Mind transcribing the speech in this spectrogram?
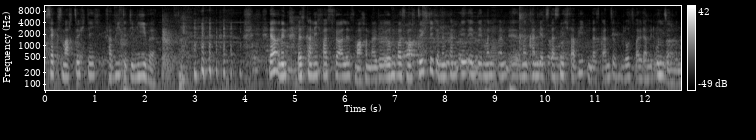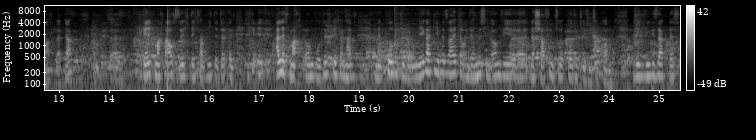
Sex macht süchtig, verbietet die Liebe. Ja, und dann, das kann ich fast für alles machen. Also irgendwas macht süchtig und dann kann äh, äh, man, man, äh, man kann jetzt das nicht verbieten, das Ganze, bloß weil damit Unsinn gemacht wird. Ja? Geld macht auch süchtig, verbietet, alles macht irgendwo süchtig und hat eine positive und negative Seite und wir müssen irgendwie das schaffen, zur positiven zu kommen. Wie, wie gesagt, das,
